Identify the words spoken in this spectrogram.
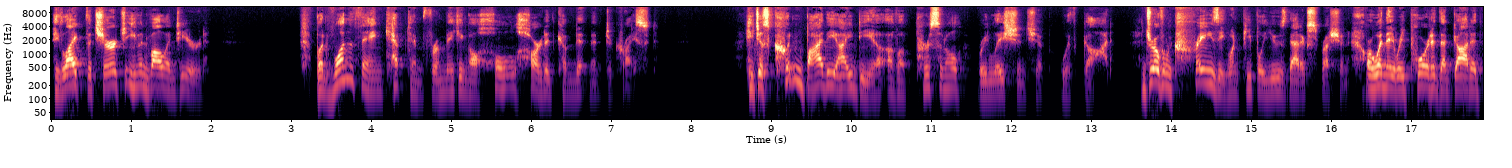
he liked the church, even volunteered. But one thing kept him from making a wholehearted commitment to Christ. He just couldn't buy the idea of a personal relationship with God. It drove him crazy when people used that expression, or when they reported that God had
